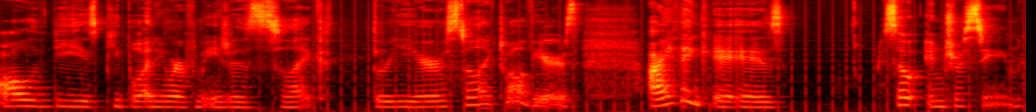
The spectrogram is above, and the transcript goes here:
all of these people anywhere from ages to like three years to like 12 years. I think it is so interesting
